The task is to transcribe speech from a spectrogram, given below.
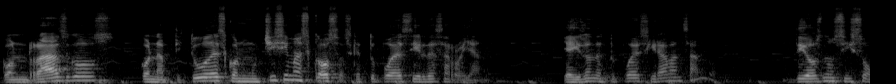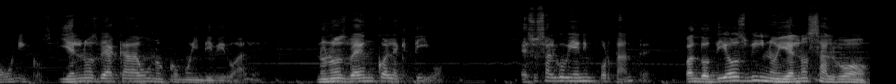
con rasgos, con aptitudes, con muchísimas cosas que tú puedes ir desarrollando. Y ahí es donde tú puedes ir avanzando. Dios nos hizo únicos y Él nos ve a cada uno como individuales, no nos ve en colectivo. Eso es algo bien importante. Cuando Dios vino y Él nos salvó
